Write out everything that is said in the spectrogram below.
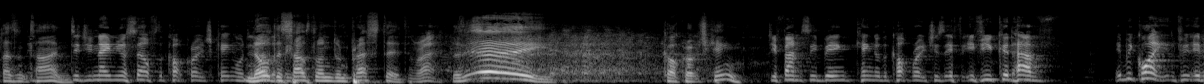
pleasant time. did you name yourself the cockroach king or did No, the people- South London Press did. Right. Hey! Cockroach King. Do you fancy being king of the cockroaches? If if you could have, it'd be quite. If, if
